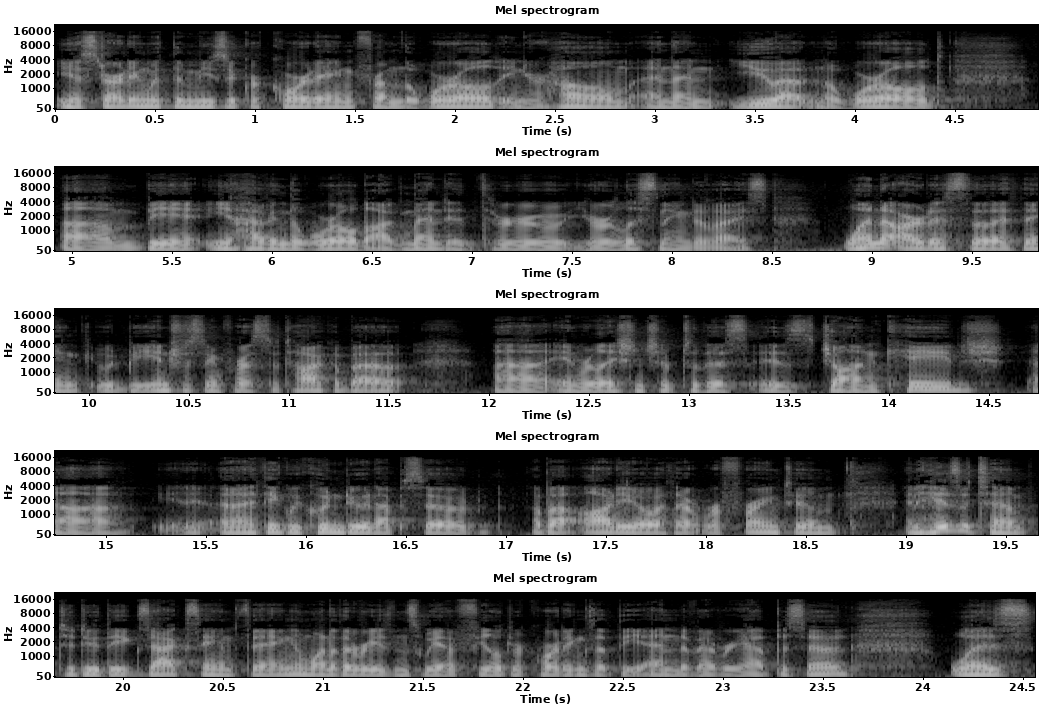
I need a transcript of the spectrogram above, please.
you know, starting with the music recording from the world in your home, and then you out in the world, um, being, you know, having the world augmented through your listening device. One artist that I think would be interesting for us to talk about uh, in relationship to this is John Cage, uh, and I think we couldn't do an episode about audio without referring to him and his attempt to do the exact same thing. And one of the reasons we have field recordings at the end of every episode was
